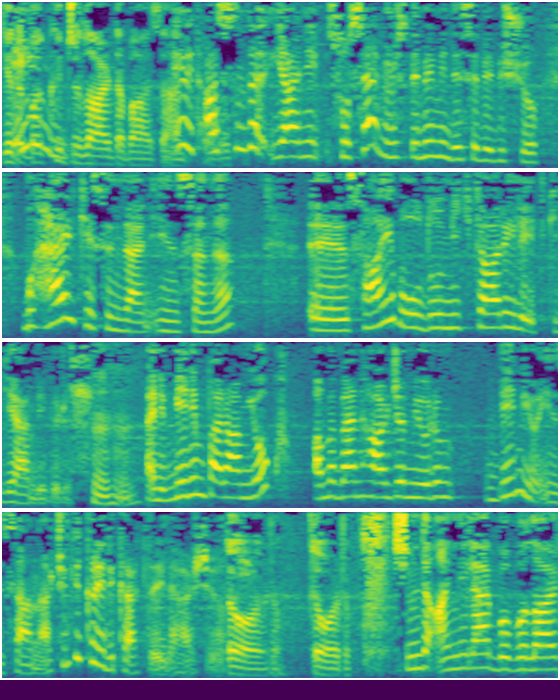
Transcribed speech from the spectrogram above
Ya da en- bakıcılar da bazen. Evet öyle. aslında yani sosyal virüs dememin de sebebi şu. Bu her kesimden insanı e, sahip olduğu miktarıyla etkileyen bir virüs. Hani benim param yok ama ben harcamıyorum demiyor insanlar. Çünkü kredi kartlarıyla harcıyor. Doğru, doğru. Şimdi anneler, babalar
